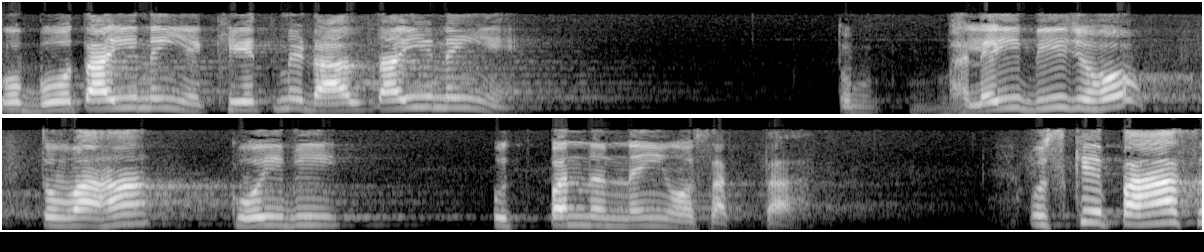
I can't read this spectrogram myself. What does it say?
वो बोता ही नहीं है, खेत में डालता ही नहीं है। तो भले ही बीज हो तो वहाँ कोई भी उत्पन्न नहीं हो सकता। उसके पास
